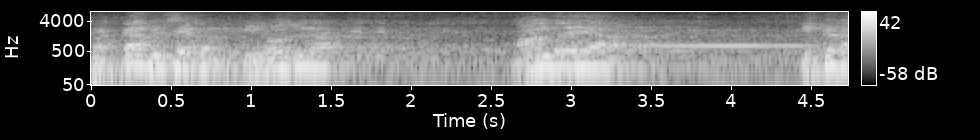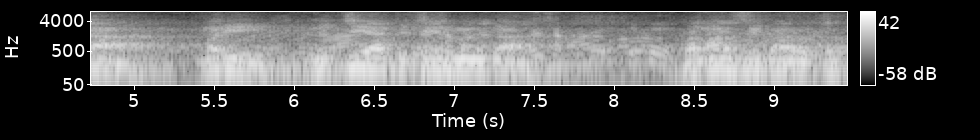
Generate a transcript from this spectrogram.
పట్టాభిషేకం ఈ రోజున. ఆంధ్రయ్య ఇక్కడ మరి నిత్యయాతి చైర్మన్గా ప్రమాణ స్వీకారోత్సవం.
